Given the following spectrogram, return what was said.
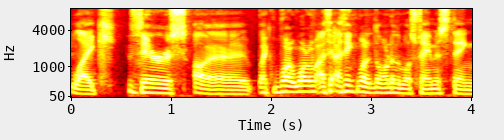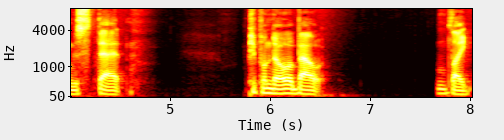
Like there's uh like one one of, I, th- I think one of the one of the most famous things that people know about like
